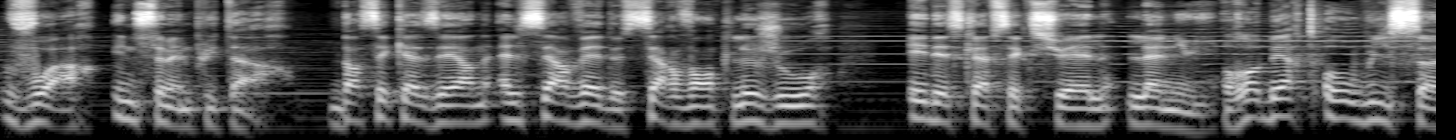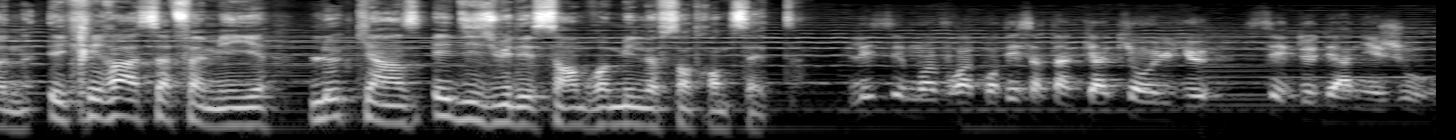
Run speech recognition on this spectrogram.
voire une semaine plus tard. Dans ces casernes, elles servaient de servantes le jour et d'esclaves sexuels la nuit. Robert O. Wilson écrira à sa famille le 15 et 18 décembre 1937. Laissez-moi vous raconter certains cas qui ont eu lieu ces deux derniers jours.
